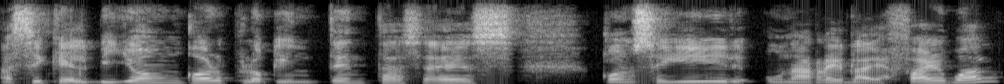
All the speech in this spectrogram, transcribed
Así que el Beyond Corp lo que intentas es conseguir una regla de firewall,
